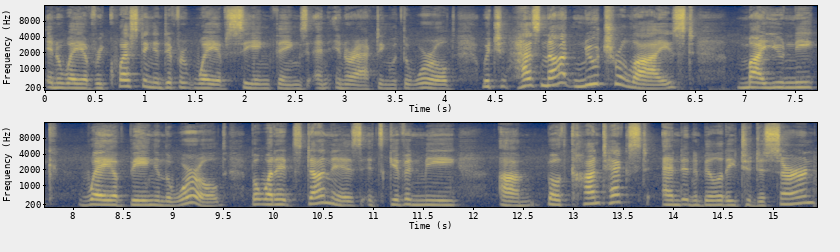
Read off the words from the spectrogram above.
in a way of requesting a different way of seeing things and interacting with the world, which has not neutralized my unique way of being in the world. But what it's done is it's given me um, both context and an ability to discern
